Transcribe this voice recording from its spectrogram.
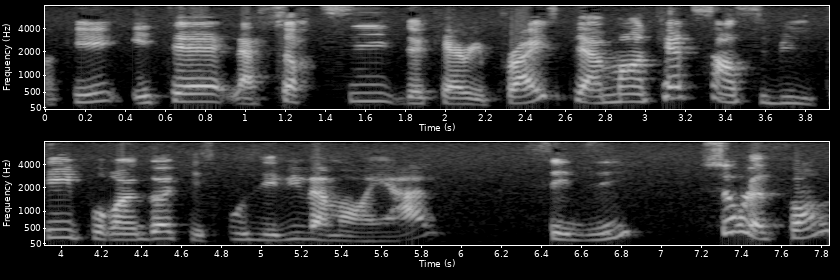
OK, était la sortie de Carrie Price, puis elle manquait de sensibilité pour un gars qui est supposé vivre à Montréal, c'est dit. Sur le fond,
